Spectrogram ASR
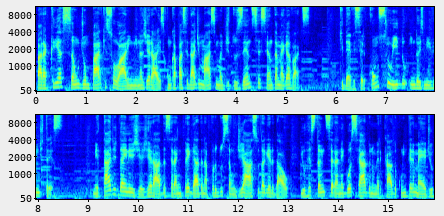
para a criação de um parque solar em Minas Gerais com capacidade máxima de 260 megawatts, que deve ser construído em 2023. Metade da energia gerada será empregada na produção de aço da Gerdau e o restante será negociado no mercado com intermédio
